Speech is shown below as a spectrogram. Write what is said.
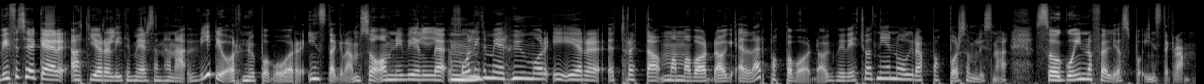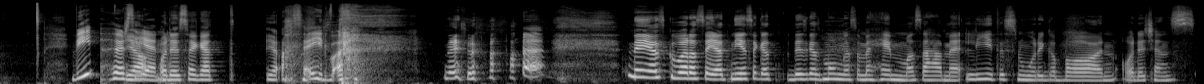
Vi försöker att göra lite mer sådana här videor nu på vår Instagram, så om ni vill mm. få lite mer humor i er trötta mammavardag eller pappavardag, vi vet ju att ni är några pappor som lyssnar, så gå in och följ oss på Instagram. Vi hörs ja, igen. och det är säkert... Ja. Säg bara. Nej, Nej, jag skulle bara säga att ni är säkert, det är säkert många som är hemma så här med lite snoriga barn och det känns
